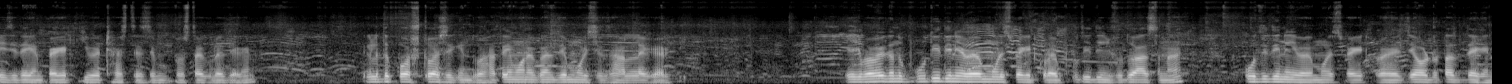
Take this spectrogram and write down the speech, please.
এই যে দেখেন প্যাকেট কীভাবে ঠাসতেছে বস্তাগুলো দেখেন। এগুলো তো কষ্ট আছে কিন্তু, হাতে মনে করেন যে মরিচের ঝাল লাগে আর কি। এইভাবে কিন্তু প্রতিদিন এভাবে মরিচ প্যাকেট করা হয়, প্রতিদিন শুধু আসে না। প্রতিদিন এইভাবে মরিচ প্যাকেট করা হয়, যে অর্ডারটা দেখেন,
